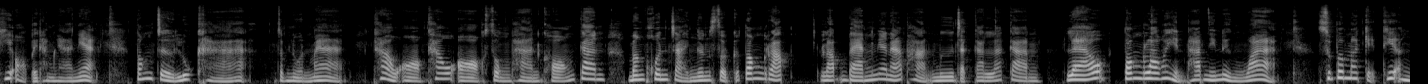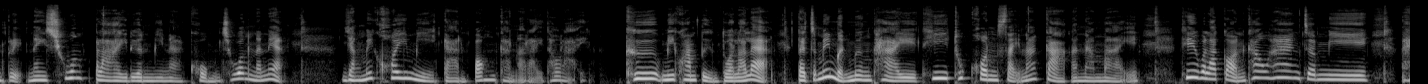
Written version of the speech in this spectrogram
ที่ออกไปทำงานเนี่ย ต้องเจอลูกค้าจำนวนมาก เข้าออกเข้าออกส่งผ่านของกัน บางคนจ่ายเงินสดก็ต้องรับรับแบงค์เนี่ยนะผ่านมือจากกันละกัน แล้วต้องเล่าให้เห็นภาพนี้หนึ่งว่าซูเปอร์มาร์เก็ตที่อังกฤษในช่วงปลายเดือนมีนาคมช่วงนั้นเนี่ย ยังไม่ค่อยมีการป้องกันอะไรเท่าไหร่ คือมีความตื่นตัวแล้วแหละ แต่จะไม่เหมือนเมืองไทยที่ทุกคนใส่หน้ากากอนามัย ที่เวลาก่อนเข้าห้างจะมีแฮ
